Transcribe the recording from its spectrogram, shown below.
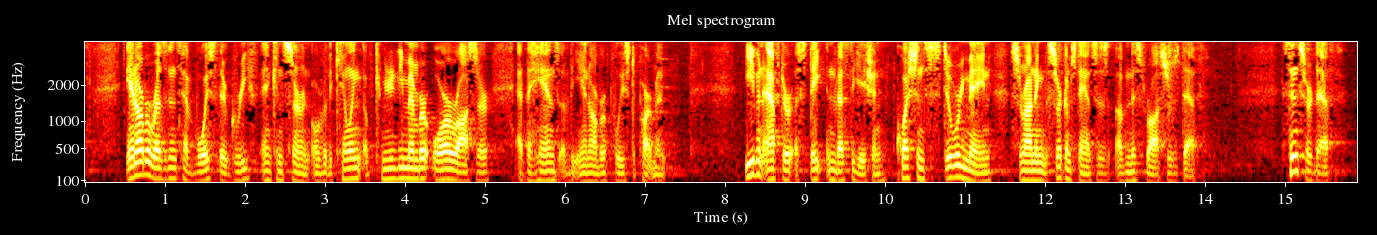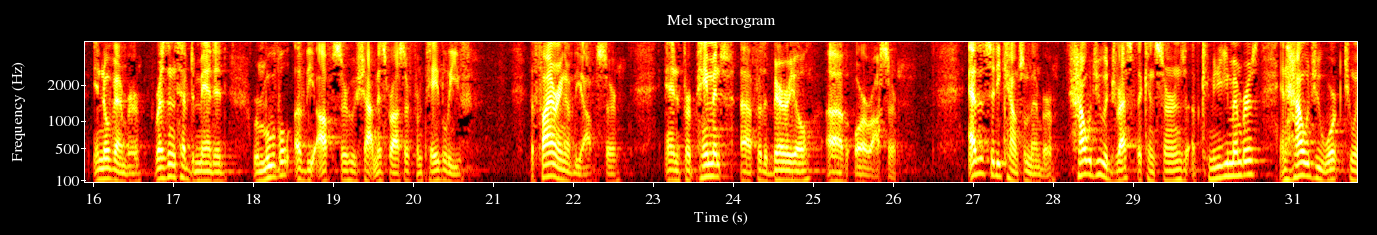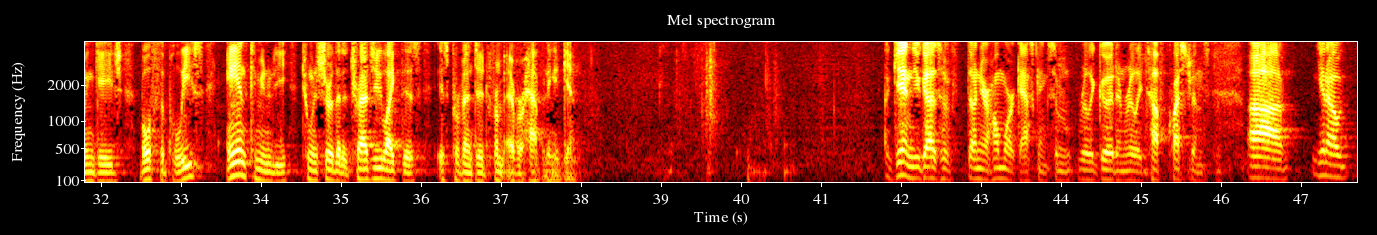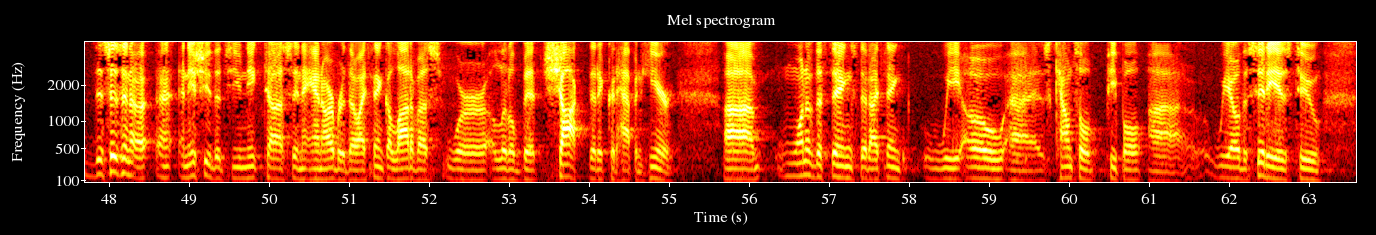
Ann Arbor residents have voiced their grief and concern over the killing of community member Aura Rosser at the hands of the Ann Arbor Police Department. Even after a state investigation, questions still remain surrounding the circumstances of Ms. Rosser's death. Since her death, in November, residents have demanded removal of the officer who shot Ms. Rosser from paid leave, the firing of the officer, and for payment uh, for the burial of Aura Rosser. As a city council member, how would you address the concerns of community members, and how would you work to engage both the police and community to ensure that a tragedy like this is prevented from ever happening again? Again, you guys have done your homework asking some really good and really tough questions. Uh, you know, this isn't a, a, an issue that's unique to us in Ann Arbor, though I think a lot of us were a little bit shocked that it could happen here. Uh, one of the things that I think we owe uh, as council people, uh, we owe the city is to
